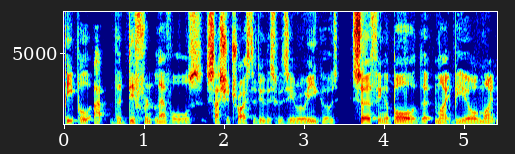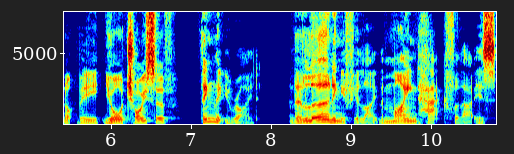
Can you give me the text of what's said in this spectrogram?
people at the different levels. Sasha tries to do this with zero egos, surfing a board that might be or might not be your choice of thing that you ride. The learning, if you like, the mind hack for that is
